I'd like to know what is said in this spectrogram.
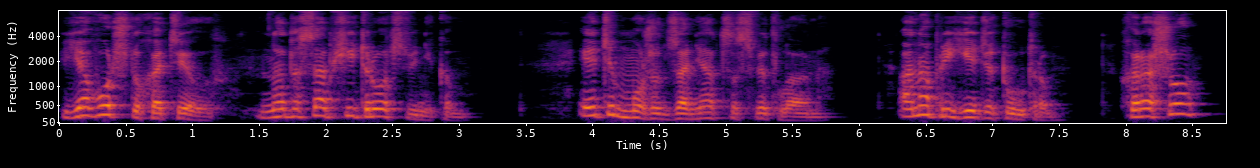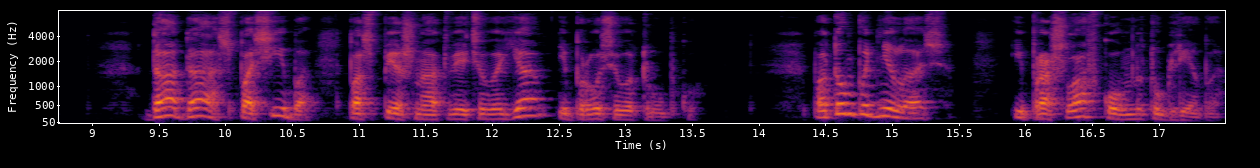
«Я вот что хотел. Надо сообщить родственникам. Этим может заняться Светлана. Она приедет утром. Хорошо?» «Да, да, спасибо», – поспешно ответила я и бросила трубку. Потом поднялась и прошла в комнату Глеба.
